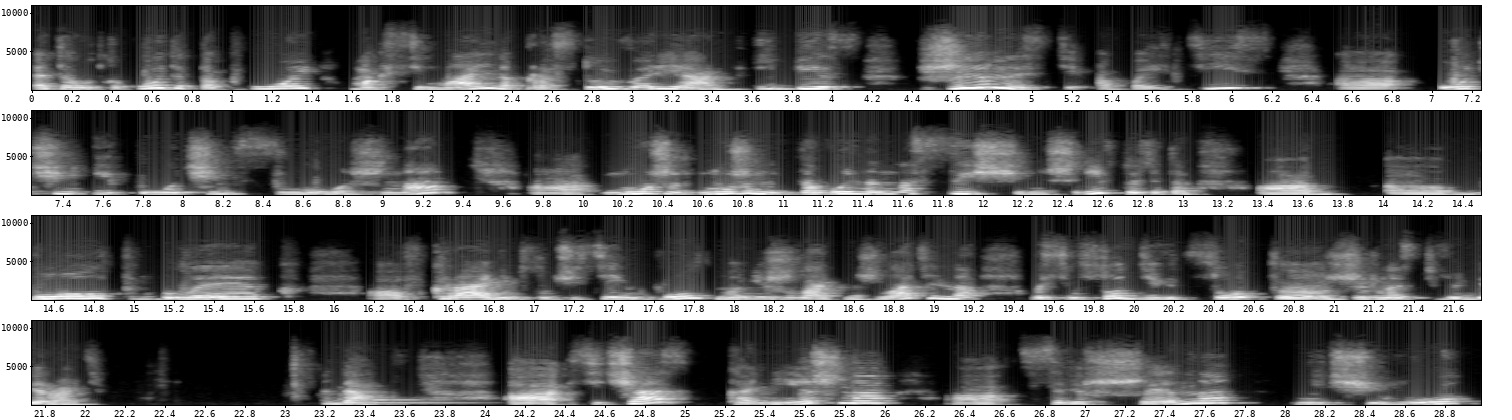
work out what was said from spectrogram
это вот какой-то такой максимально простой вариант. И без жирности обойтись а, очень и очень сложно. А, нужен, нужен довольно насыщенный шрифт, то есть это а, а, bold, black, а, в крайнем случае 7 болт, но нежелательно. Желательно 800-900 э, жирность выбирать. Да, а сейчас, конечно, а, совершенно ничего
